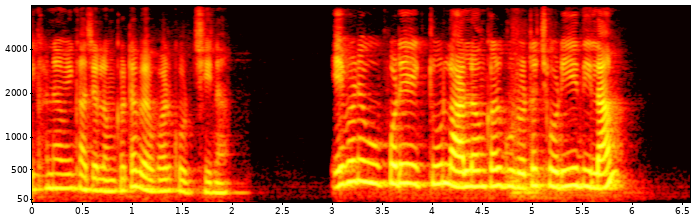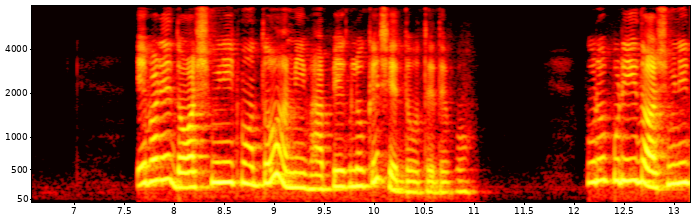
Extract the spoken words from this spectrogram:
এখানে আমি কাঁচা লঙ্কাটা ব্যবহার করছি না। এবারে উপরে একটু লাল লঙ্কার গুঁড়োটা ছড়িয়ে দিলাম। এবারে দশ মিনিট মতো আমি ভাপে এগুলোকে সেদ্ধ হতে দেব। পুরোপুরি দশ মিনিট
